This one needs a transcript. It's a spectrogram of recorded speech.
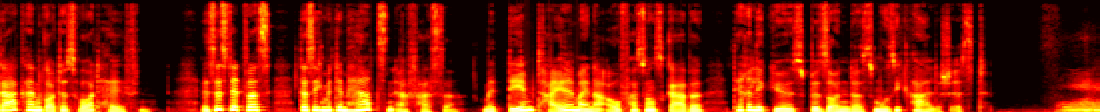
Da kann Gottes Wort helfen. Es ist etwas, das ich mit dem Herzen erfasse, mit dem Teil meiner Auffassungsgabe, der religiös besonders musikalisch ist. Von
